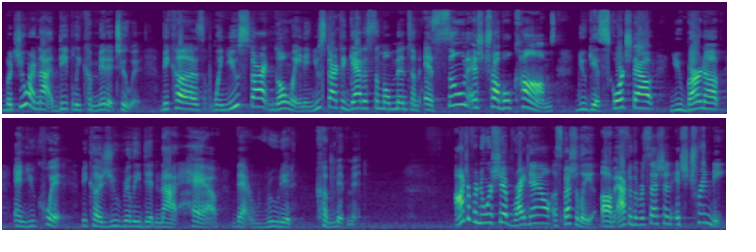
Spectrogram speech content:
but you are not deeply committed to it. Because when you start going and you start to gather some momentum, as soon as trouble comes, you get scorched out, you burn up, and you quit because you really did not have that rooted commitment. Entrepreneurship right now, especially um, after the recession, it's trendy.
